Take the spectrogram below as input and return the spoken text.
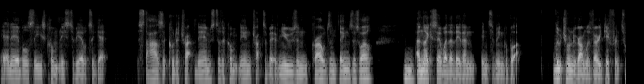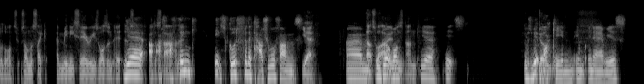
it enables these companies to be able to get stars that could attract names to the company and attract a bit of news and crowds and things as well. Mm. And like I say, whether they then intermingle, but Lucha Underground was very different to other ones. It was almost like a mini series, wasn't it? yeah, I, of I and then- think it's good for the casual fans. yeah, Um, that's what I don't want- understand. yeah, it's it was a bit wacky in, in, in areas.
